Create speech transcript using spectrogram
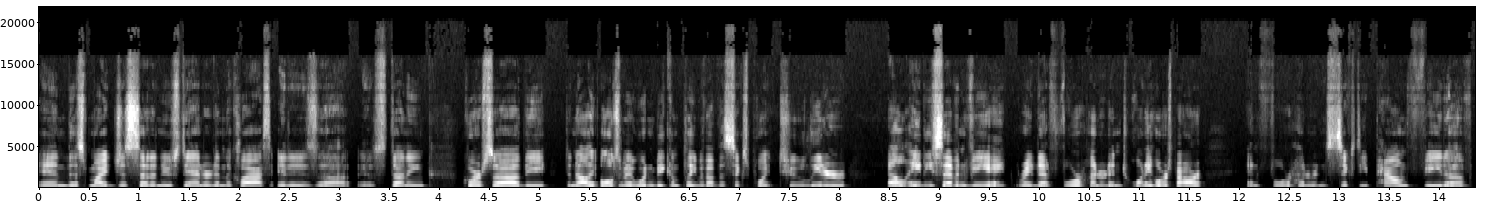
and this might just set a new standard in the class. It is uh, is stunning. Of course, uh, the Denali Ultimate wouldn't be complete without the 6.2 liter L87 V8 rated at 420 horsepower and 460 pound feet of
